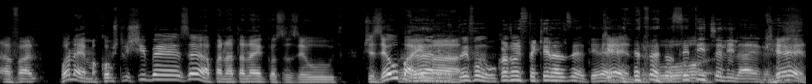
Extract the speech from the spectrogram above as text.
אבל בוא'נה, הם מקום שלישי בזה, הפנתנייקוס הזה, הוא... בשביל זה הוא בא עם אני ה... מטריף אותו, הוא כל הזמן מסתכל על זה, תראה. כן, הוא- עשיתי את שלי לערב. כן.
